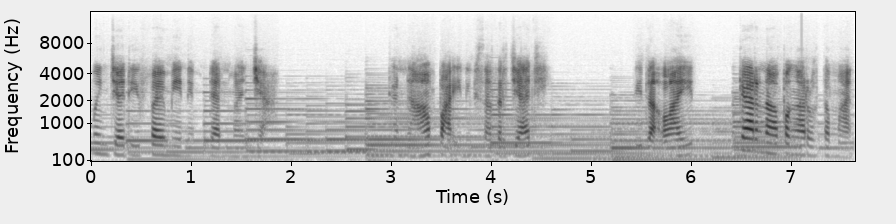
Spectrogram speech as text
menjadi feminim dan manja. Kenapa ini bisa terjadi? Tidak lain karena pengaruh teman.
